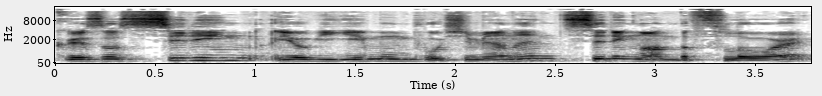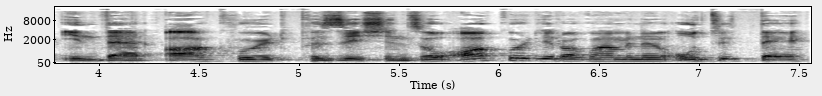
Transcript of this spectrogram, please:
그래서 sitting 여기 예문 보시면은 sitting on the floor in that awkward position. So awkward이라고 하면은 어떨 때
